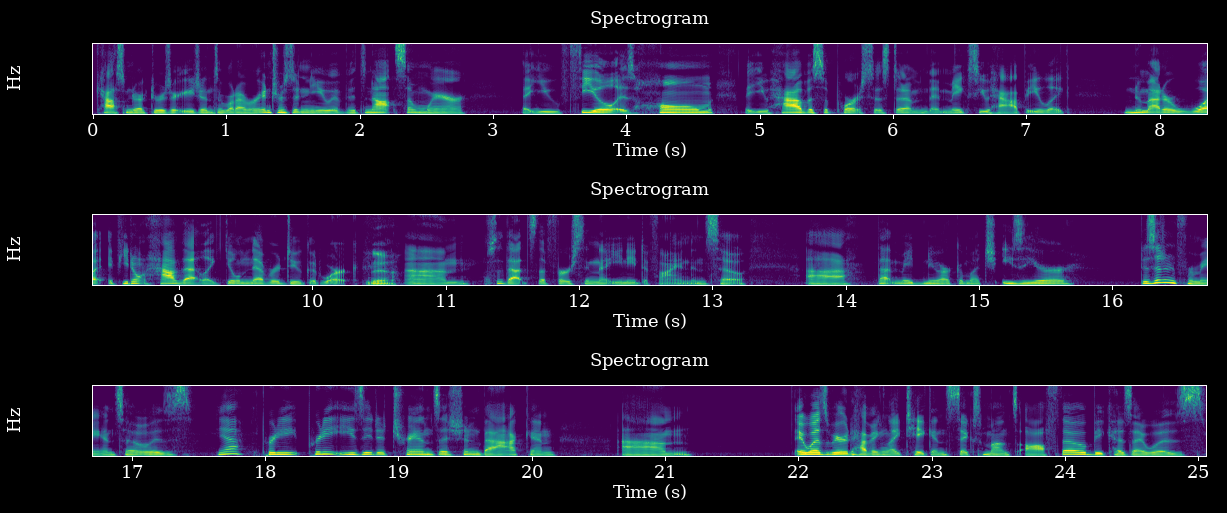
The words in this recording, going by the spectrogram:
casting directors or agents or whatever interested in you. If it's not somewhere that you feel is home, that you have a support system that makes you happy, like no matter what, if you don't have that, like you'll never do good work. Yeah. Um, so that's the first thing that you need to find. And so uh, that made New York a much easier decision for me. And so it was, yeah, pretty pretty easy to transition back. And um, it was weird having like taken six months off though because I was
